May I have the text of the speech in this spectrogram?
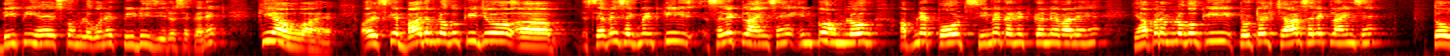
डीपी है इसको हम लोगों ने पी डी ज़ीरो से कनेक्ट किया हुआ है। और इसके बाद हम लोगों की जो सेवन uh, सेगमेंट की सेलेक्ट लाइंस हैं इनको हम लोग अपने पोर्ट सी में कनेक्ट करने वाले हैं। यहाँ पर हम लोगों की टोटल चार सेलेक्ट लाइंस हैं। तो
